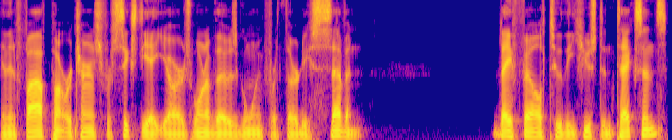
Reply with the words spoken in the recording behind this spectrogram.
and then five punt returns for 68 yards, one of those going for 37. They fell to the Houston Texans,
